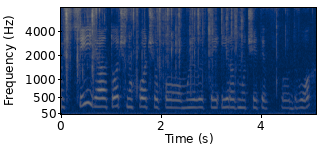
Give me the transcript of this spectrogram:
Ось ці я точно хочу помилити і розмочити вдвох.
